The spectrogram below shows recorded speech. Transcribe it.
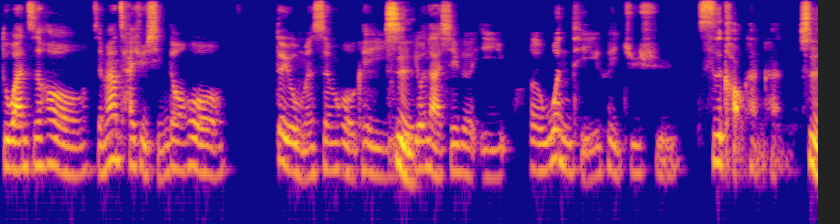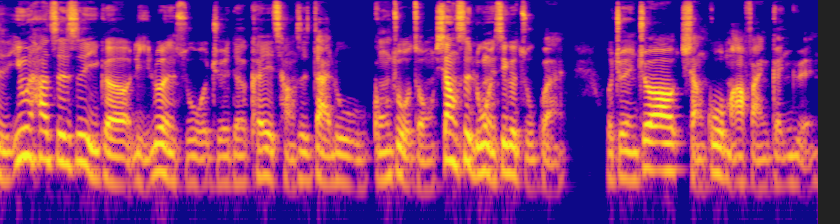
读完之后，怎么样采取行动，或对于我们生活可以是有哪些个疑呃问题可以继续思考看看？是因为它这是一个理论书，我觉得可以尝试带入工作中，像是如果你是一个主管。我觉得你就要想过麻烦根源，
